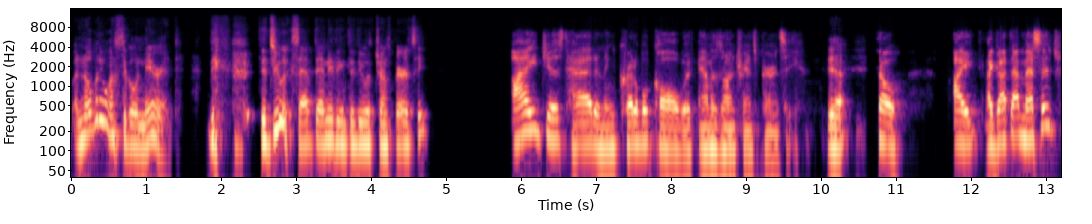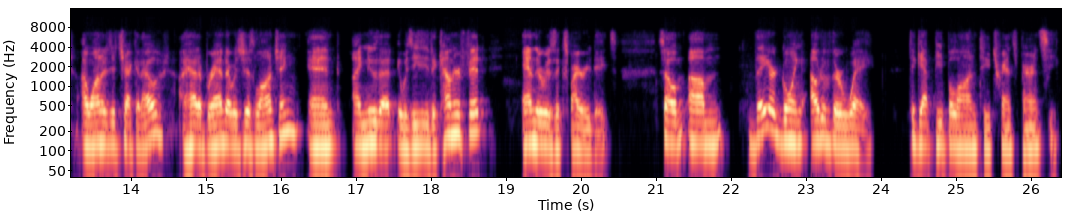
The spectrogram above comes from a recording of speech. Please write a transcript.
but nobody wants to go near it. Did you accept anything to do with transparency? I just had an incredible call with Amazon Transparency. Yeah. So I I got that message. I wanted to check it out. I had a brand I was just launching and I knew that it was easy to counterfeit and there was expiry dates. So um, they are going out of their way to get people on to transparency.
